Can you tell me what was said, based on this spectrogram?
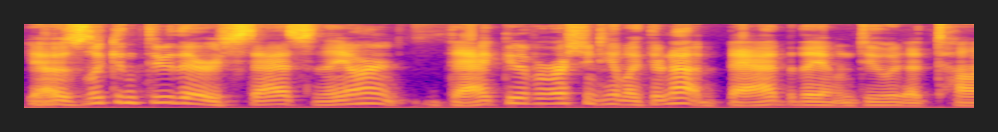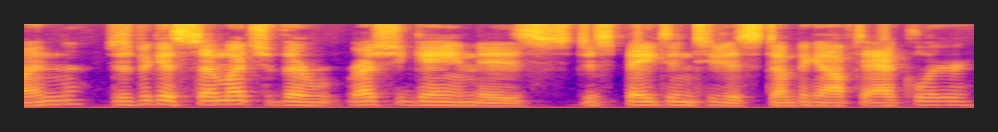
Yeah, I was looking through their stats and they aren't that good of a rushing team. Like they're not bad, but they don't do it a ton. Just because so much of their rushing game is just baked into just dumping off to Ekeler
